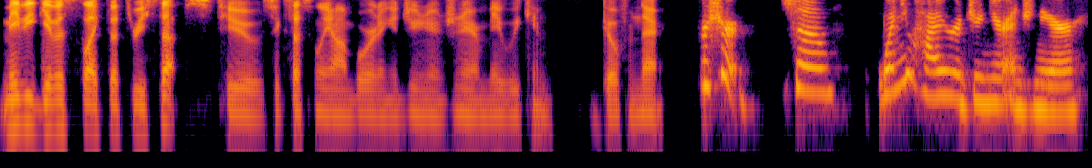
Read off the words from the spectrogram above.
Maybe give us like the three steps to successfully onboarding a junior engineer. Maybe we can go from there. For sure. So, when you hire a junior engineer,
